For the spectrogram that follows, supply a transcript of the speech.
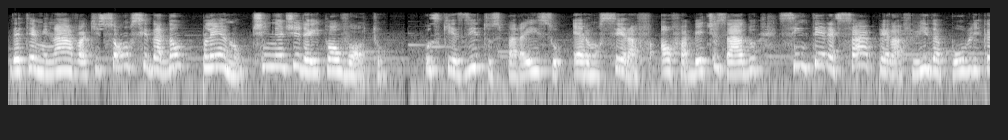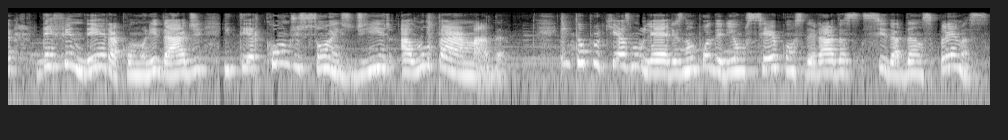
determinava que só um cidadão pleno tinha direito ao voto. Os quesitos para isso eram ser alfabetizado, se interessar pela vida pública, defender a comunidade e ter condições de ir à luta armada. Então, por que as mulheres não poderiam ser consideradas cidadãs plenas?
